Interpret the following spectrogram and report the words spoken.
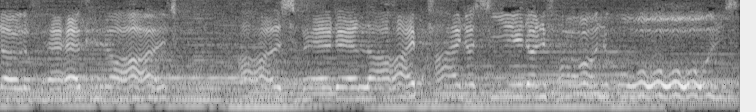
Einander verkrallt, als wär der Leib eines jeden von uns,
